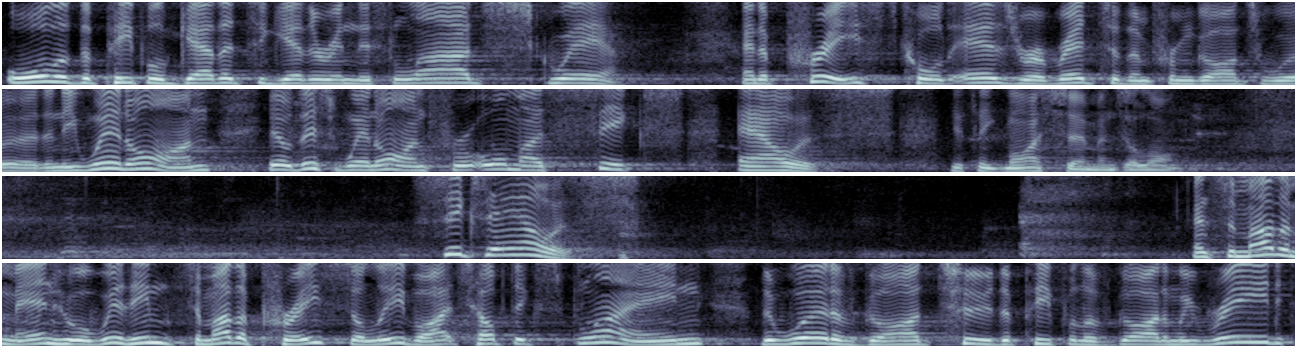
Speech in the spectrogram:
all of the people gathered together in this large square. And a priest called Ezra read to them from God's word. And he went on, you know, this went on for almost six hours. You think my sermons are long. Six hours. And some other men who were with him, some other priests or Levites, helped explain the word of God to the people of God. And we read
